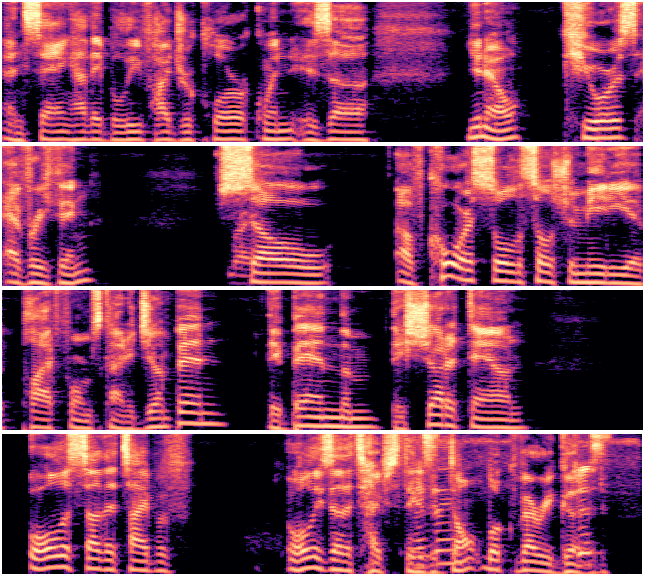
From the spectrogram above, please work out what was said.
and saying how they believe hydrochloroquine is a, you know, cures everything. So, of course, all the social media platforms kind of jump in, they ban them, they shut it down. All this other type of, all these other types of things that Isn't don't look very good. Just,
